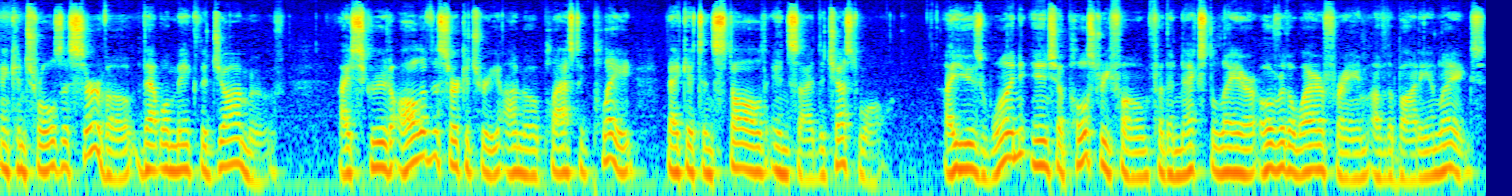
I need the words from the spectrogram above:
and controls a servo that will make the jaw move. I screwed all of the circuitry onto a plastic plate that gets installed inside the chest wall. I use 1 inch upholstery foam for the next layer over the wireframe of the body and legs.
